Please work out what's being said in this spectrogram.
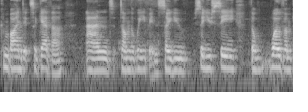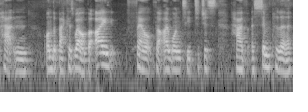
combined it together and done the weaving. So you, so you see the woven pattern on the back as well. But I felt that I wanted to just have a simpler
